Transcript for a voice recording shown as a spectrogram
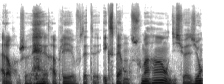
Alors, je vais rappeler, vous êtes expert en sous-marin, en dissuasion.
